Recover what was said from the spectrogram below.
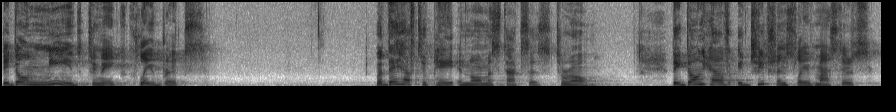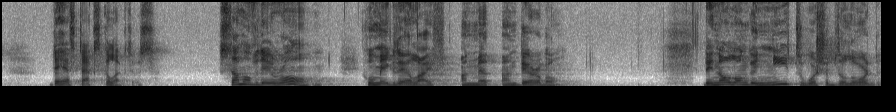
They don't need to make clay bricks, but they have to pay enormous taxes to Rome. They don't have Egyptian slave masters, they have tax collectors some of their own, who make their life unbearable. They no longer need to worship the Lord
